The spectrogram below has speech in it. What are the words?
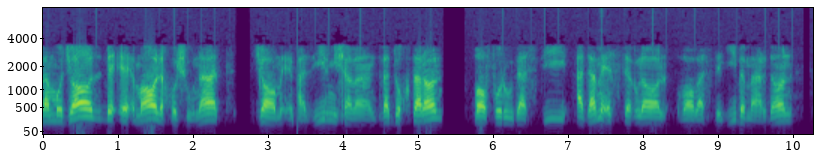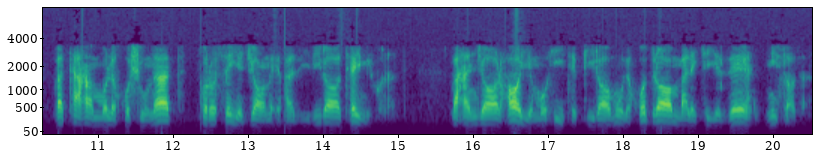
و مجاز به اعمال خشونت جامعه پذیر می شوند و دختران با فرودستی عدم استقلال وابستگی به مردان و تحمل خشونت پروسه جامعه پذیری را طی می کنند و هنجارهای محیط پیرامون خود را ملکه ذهن می سازند.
